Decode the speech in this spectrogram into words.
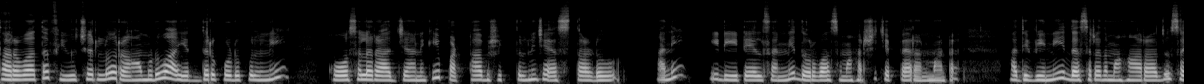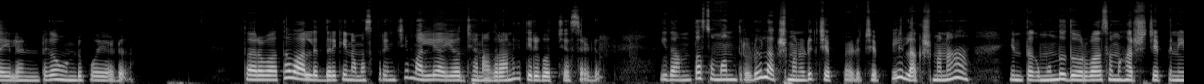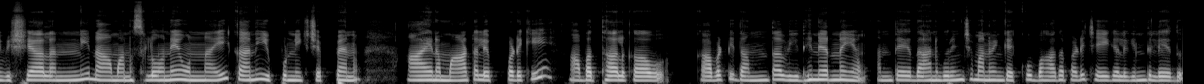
తర్వాత ఫ్యూచర్లో రాముడు ఆ ఇద్దరు కొడుకుల్ని కోసల రాజ్యానికి పట్టాభిషిక్తుల్ని చేస్తాడు అని ఈ డీటెయిల్స్ అన్నీ దుర్వాస మహర్షి చెప్పారనమాట అది విని దశరథ మహారాజు సైలెంట్గా ఉండిపోయాడు. తర్వాత వాళ్ళిద్దరికీ నమస్కరించి మళ్ళీ అయోధ్య నగరానికి తిరిగి వచ్చేసాడు ఇదంతా సుమంత్రుడు లక్ష్మణుడికి చెప్పాడు. చెప్పి లక్ష్మణ ఇంతకుముందు దుర్వాస మహర్షి చెప్పిన విషయాలన్నీ నా మనసులోనే ఉన్నాయి కానీ ఇప్పుడు నీకు చెప్పాను. ఆయన మాటలు ఎప్పటికీ అబద్ధాలు కావు. కాబట్టి ఇదంతా విధి నిర్ణయం. అంతే దాని గురించి మనం ఇంకెక్కువ బాధపడి చేయగలిగింది లేదు.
